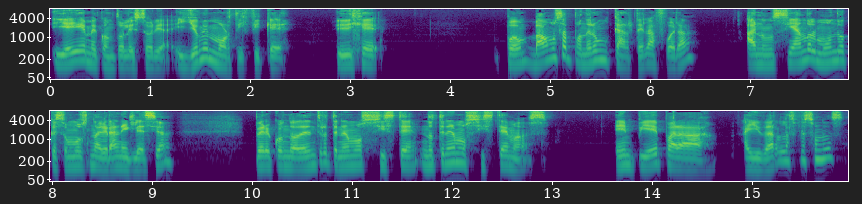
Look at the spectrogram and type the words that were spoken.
y ella me contó la historia y yo me mortifiqué y dije, "Pon- vamos a poner un cartel afuera anunciando al mundo que somos una gran iglesia, pero cuando adentro tenemos no tenemos sistemas en pie para ayudar a las personas.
